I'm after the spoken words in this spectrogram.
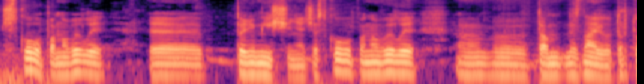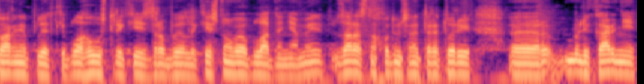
частково поновили. Е, Переміщення, частково поновили е, там, не знаю, тротуарні плитки, благоустрій якийсь зробили, якесь нове обладнання. Ми зараз знаходимося на території е, лікарні,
